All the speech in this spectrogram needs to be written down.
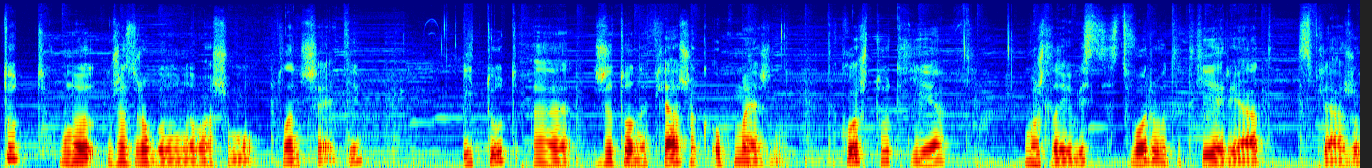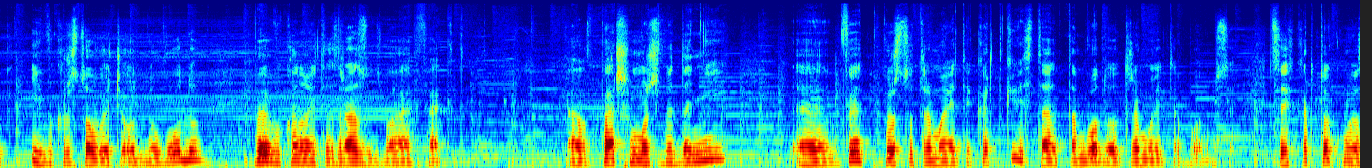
Тут воно вже зроблено на вашому планшеті, і тут е, жетони фляжок обмежені. Також тут є можливість створювати такий ряд з фляжок, і використовуючи одну воду, ви виконуєте зразу два ефекти. Е, в першому ж виданні е, ви просто тримаєте картки, ставите там воду, отримуєте бонуси. Цих карток у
